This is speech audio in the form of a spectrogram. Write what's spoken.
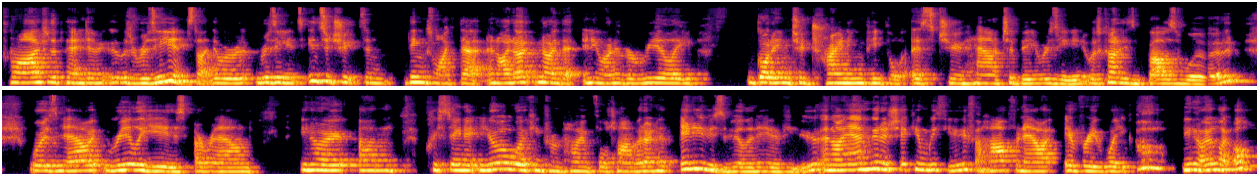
prior to the pandemic it was resilience like there were resilience institutes and things like that. And i don't know that anyone ever really got into training people as to how to be resilient. It was kind of this buzzword, whereas now it really is around. You know, um, Krystyna, you're working from home full time. I don't have any visibility of you, and I am going to check in with you for half an hour every week. you know, like, oh,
